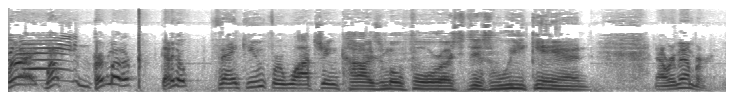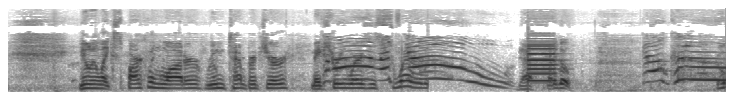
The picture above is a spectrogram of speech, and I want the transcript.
All right, well, heard mother. Gotta go. Thank you for watching Cosmo for us this weekend. Now remember, you only like sparkling water, room temperature. Make sure he wears his sweater. Go! Yeah, gotta go. Go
